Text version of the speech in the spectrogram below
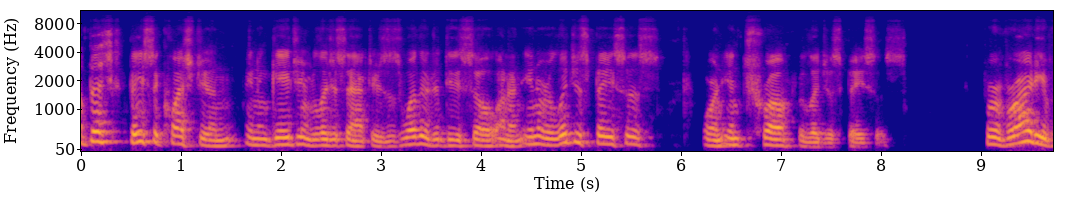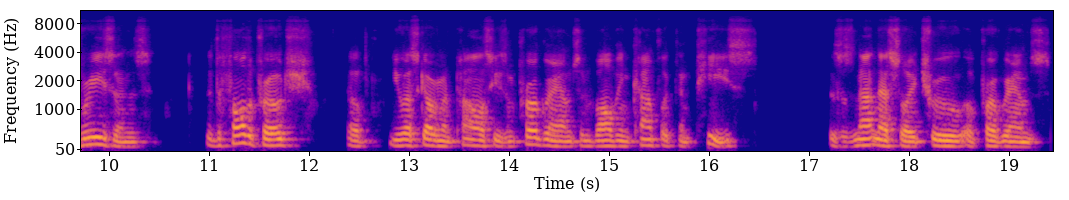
a basic, basic question in engaging religious actors is whether to do so on an interreligious basis or an intra religious basis. For a variety of reasons, the default approach of US government policies and programs involving conflict and peace, this is not necessarily true of programs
